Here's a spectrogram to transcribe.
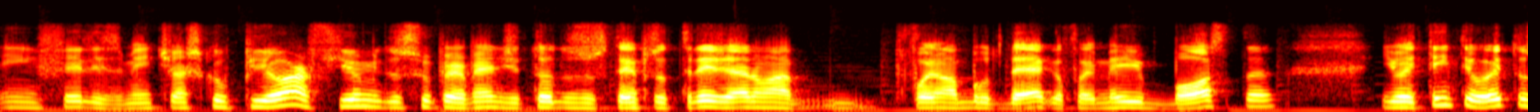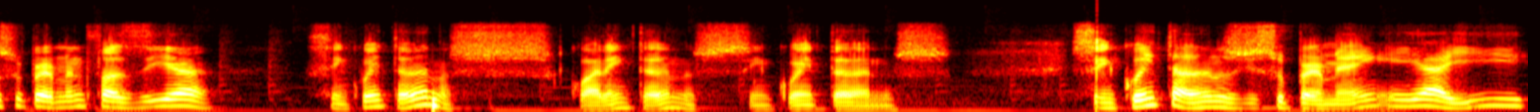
Infelizmente, eu acho que o pior filme do Superman de todos os tempos, o 3 já era uma, foi uma bodega, foi meio bosta. Em 88 o Superman fazia 50 anos, 40 anos, 50 anos. 50 anos de Superman e aí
